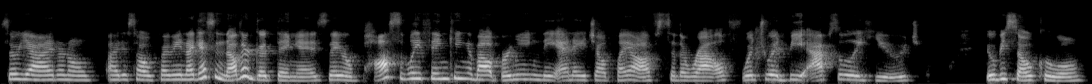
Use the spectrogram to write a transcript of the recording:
so yeah, I don't know. I just hope. I mean, I guess another good thing is they were possibly thinking about bringing the NHL playoffs to the Ralph, which would be absolutely huge. It would be so cool.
